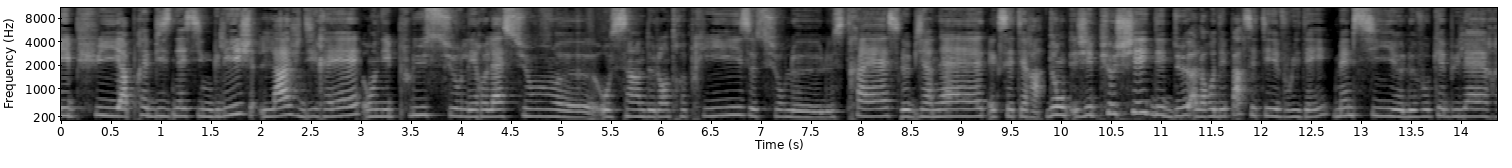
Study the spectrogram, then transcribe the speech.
Et puis après business English, là je dirais, on est plus sur les relations euh, au sein de l'entreprise, sur le, stress, le bien-être, etc. Donc j'ai pioché des deux. Alors au départ c'était everyday, même si euh, le vocabulaire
